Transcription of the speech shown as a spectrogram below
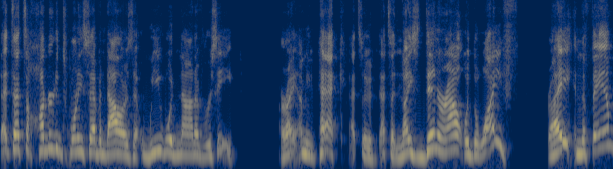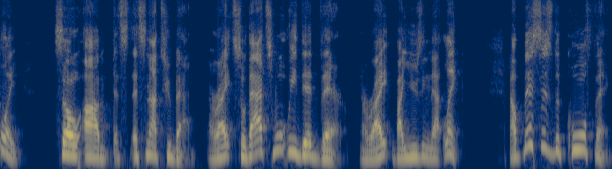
That, that's $127 that we would not have received. All right. I mean, heck, that's a, that's a nice dinner out with the wife, right? And the family. So um, that's, that's not too bad. All right. So that's what we did there. All right. By using that link. Now, this is the cool thing.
